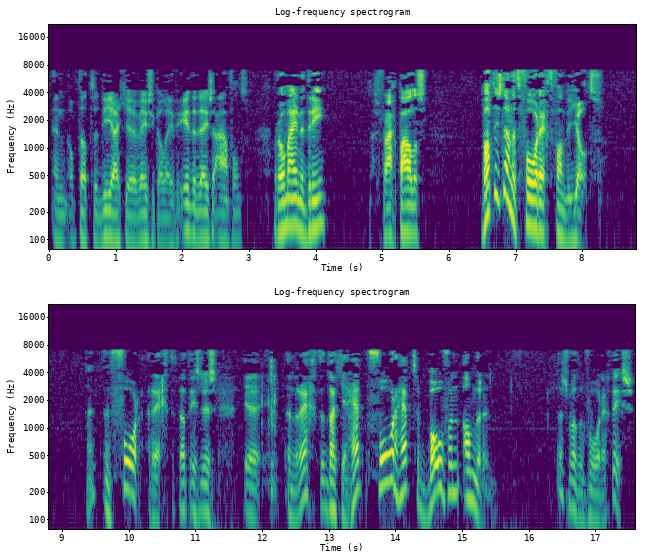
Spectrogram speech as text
En op dat diaatje wees ik al even eerder deze avond. Romeinen 3. Vraagt Paulus. Wat is dan het voorrecht van de Jood? Een voorrecht. Dat is dus uh, een recht dat je hebt, voor hebt boven anderen. Dat is wat een voorrecht is.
